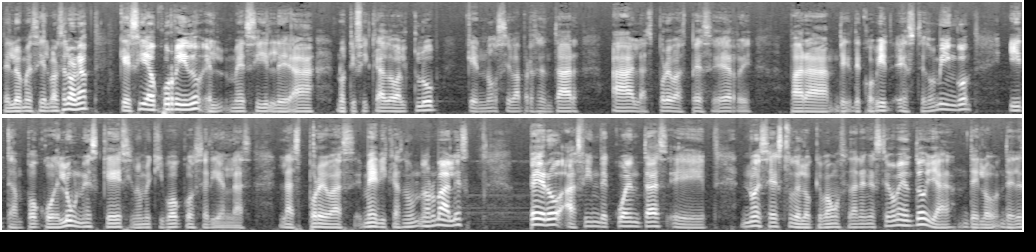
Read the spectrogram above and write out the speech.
Leo Messi y el Barcelona, que sí ha ocurrido, el Messi le ha notificado al club que no se va a presentar a las pruebas PCR para, de, COVID este domingo y tampoco el lunes, que si no me equivoco serían las, las pruebas médicas normales. Pero a fin de cuentas, eh, no es esto de lo que vamos a dar en este momento. Ya de, lo, de,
